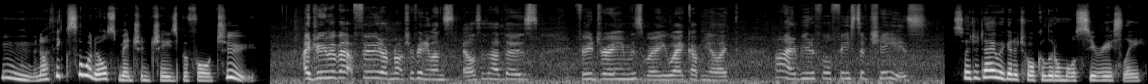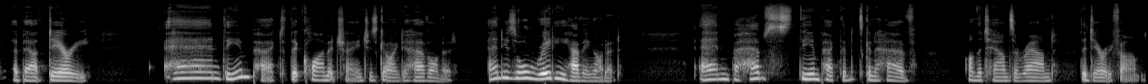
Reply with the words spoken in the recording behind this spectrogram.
Hmm, and I think someone else mentioned cheese before too. I dream about food. I'm not sure if anyone else has had those food dreams where you wake up and you're like, ah, a beautiful feast of cheese. So today we're going to talk a little more seriously about dairy and the impact that climate change is going to have on it and is already having on it, and perhaps the impact that it's going to have on the towns around the dairy farms.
